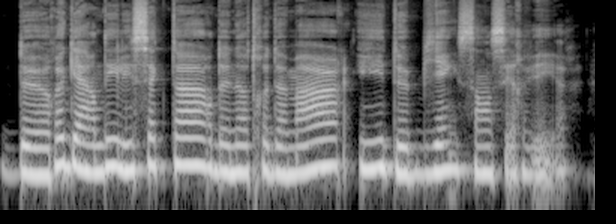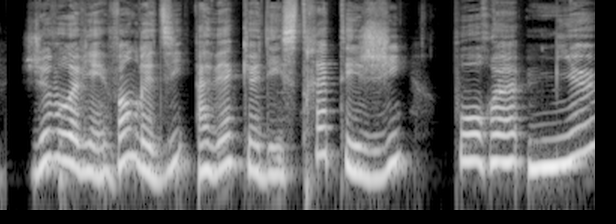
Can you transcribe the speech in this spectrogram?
de regarder les secteurs de notre demeure et de bien s'en servir. Je vous reviens vendredi avec des stratégies pour euh, mieux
